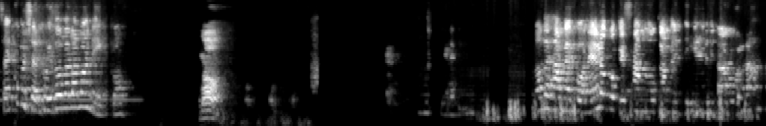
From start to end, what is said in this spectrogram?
¿Se escucha el ruido del abanico? No. No, déjame ponerlo porque esa nota me tiene, está volando.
